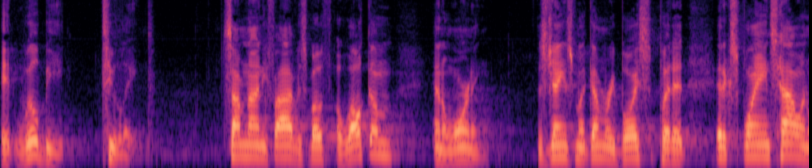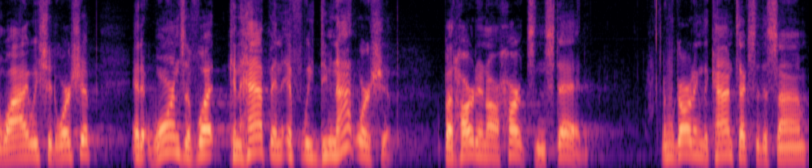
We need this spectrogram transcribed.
it will be too late. Psalm 95 is both a welcome and a warning. As James Montgomery Boice put it, it explains how and why we should worship, and it warns of what can happen if we do not worship, but harden our hearts instead. And regarding the context of the psalm,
